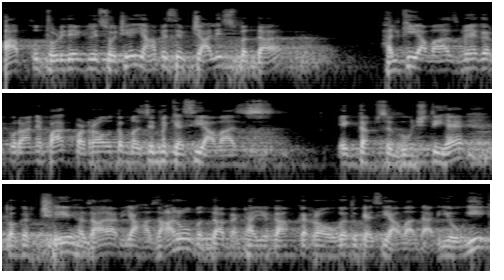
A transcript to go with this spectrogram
آپ خود تھوڑی دیر کے لیے سوچئے، یہاں پہ صرف چالیس بندہ ہلکی آواز میں اگر قرآن پاک پڑھ رہا ہو تو مسجد میں کیسی آواز ایک دم سے گونجتی ہے، تو اگر چھ ہزار یا ہزاروں بندہ بیٹھا یہ کام کر رہا ہوگا تو کیسی آواز آ رہی ہوگی؟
